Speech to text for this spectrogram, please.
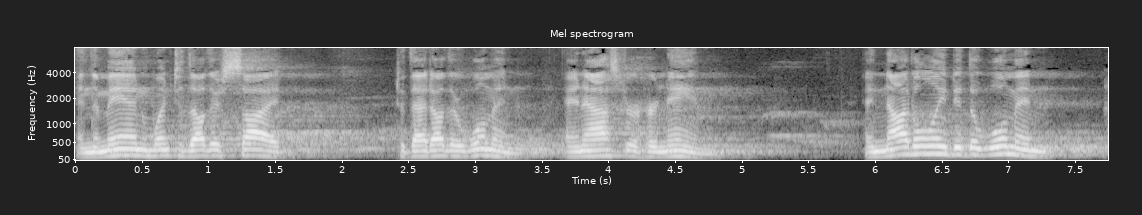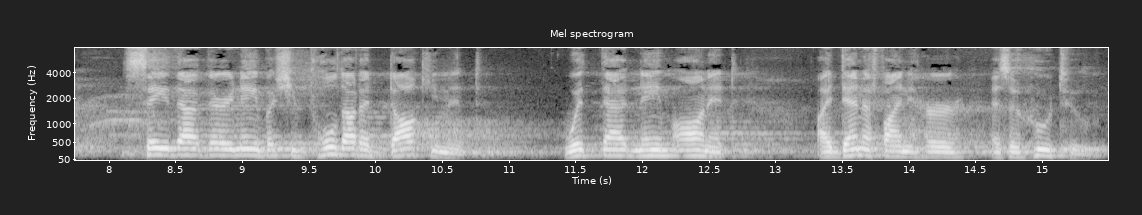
And the man went to the other side, to that other woman, and asked her her name. And not only did the woman say that very name, but she pulled out a document with that name on it, identifying her as a Hutu.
